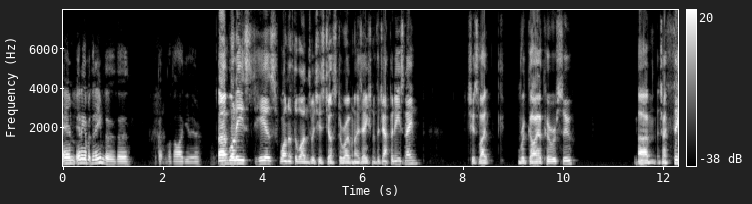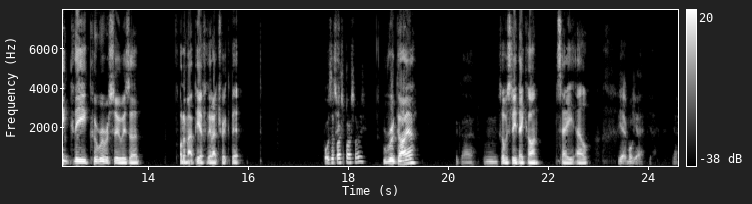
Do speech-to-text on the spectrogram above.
Um, anything about the name of the the, the, the laggy there? Um, well, he's he is one of the ones which is just a romanization of the Japanese name, which is like Regaya Kurusu. Um, which I think the Kurusu is a onomatopoeia for the electric bit. What was the first part? Sorry, Regaya. the guy. Mm, So obviously they can't say L. yeah, well, yeah, yeah. yeah.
